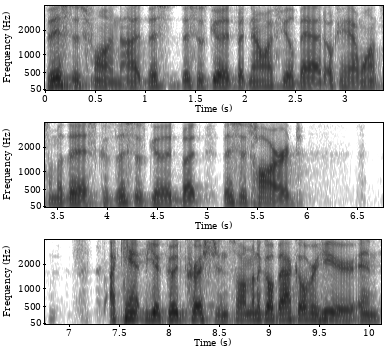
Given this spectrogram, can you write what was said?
this is fun. I, this, this is good, but now I feel bad. Okay, I want some of this because this is good, but this is hard. I can't be a good Christian, so I'm going to go back over here. And,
